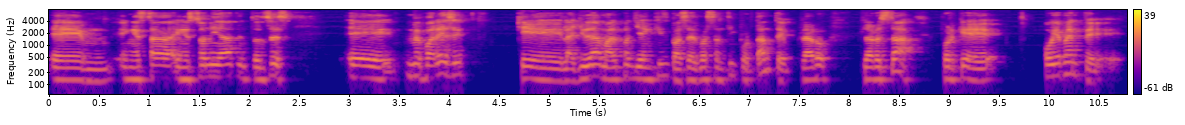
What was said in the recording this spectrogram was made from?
en, esta, en esta unidad. Entonces, me parece que la ayuda de Malcolm Jenkins va a ser bastante importante. Claro, claro está, porque obviamente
